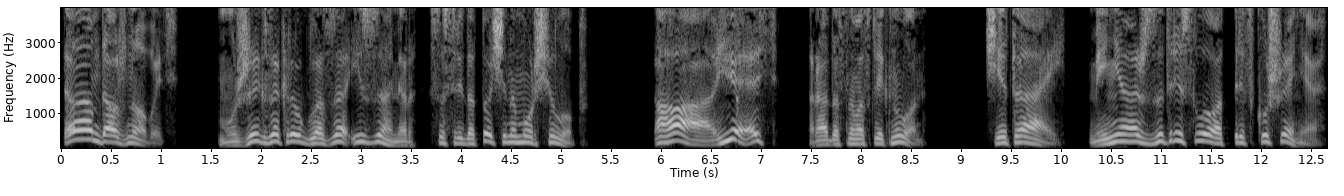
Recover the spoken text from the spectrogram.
Там должно быть». Мужик закрыл глаза и замер, сосредоточенно морща лоб. «А, есть!» — радостно воскликнул он. «Читай!» Меня аж затрясло от предвкушения.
